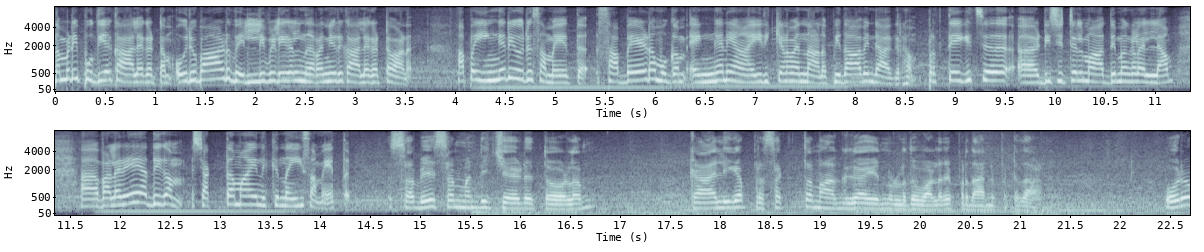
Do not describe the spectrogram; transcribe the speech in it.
നമ്മുടെ ഈ പുതിയ കാലഘട്ടം ഒരുപാട് വെല്ലുവിളികൾ നിറഞ്ഞൊരു കാലഘട്ടമാണ്. അപ്പോൾ ഇങ്ങനെ ഒരു സമയത്ത് സഭയുടെ മുഖം എങ്ങനെ ആയിരിക്കണമെന്നാണ് പിതാവിന്റെ ആഗ്രഹം. പ്രത്യേകിച്ച് ഡിജിറ്റൽ മാധ്യമങ്ങളെല്ലാം വളരെയധികം ശക്തമായി നിൽക്കുന്ന ഈ സമയത്ത്. സഭയെ സംബന്ധിച്ചിടത്തോളം കാലിക പ്രസക്തമാകുക എന്നുള്ളത് വളരെ പ്രധാനപ്പെട്ടതാണ്. ഓരോ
